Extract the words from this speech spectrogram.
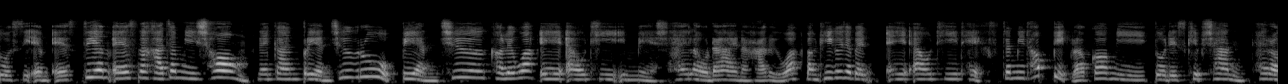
ตัว CMS CMS นะคะจะมีช่องในการเปลี่ยนชื่อรูป เปลี่ยนชื่อเขาเรียกว่า ALT image ให้เราได้นะคะ หรือว่าบางที่ก็จะเป็น ALT text จะมี topic แล้วก็มีตัว description ให้เรา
